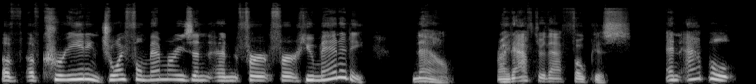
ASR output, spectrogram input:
of of creating joyful memories and and for for humanity now right after that focus. And apple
